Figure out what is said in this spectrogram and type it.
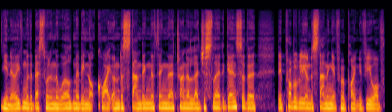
you know, even with the best will in the world, maybe not quite understanding the thing they're trying to legislate against. So they're they're probably understanding it from a point of view of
